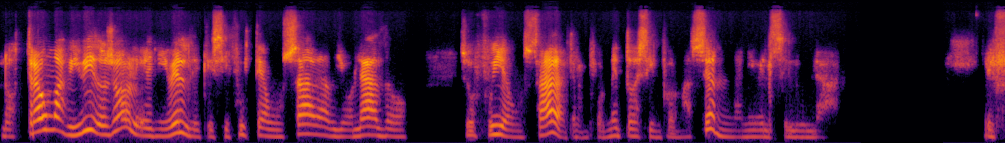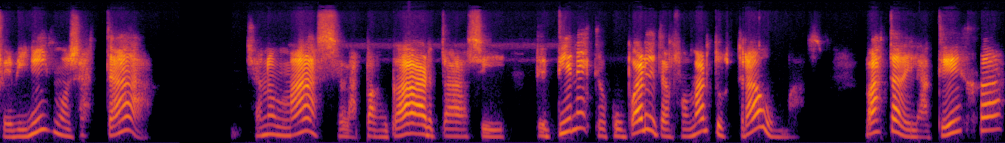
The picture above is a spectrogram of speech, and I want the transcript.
los traumas vividos. Yo hablo de nivel de que si fuiste abusada, violado, yo fui abusada, transformé toda esa información a nivel celular. El feminismo ya está, ya no más las pancartas y te tienes que ocupar de transformar tus traumas. Basta de la queja,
